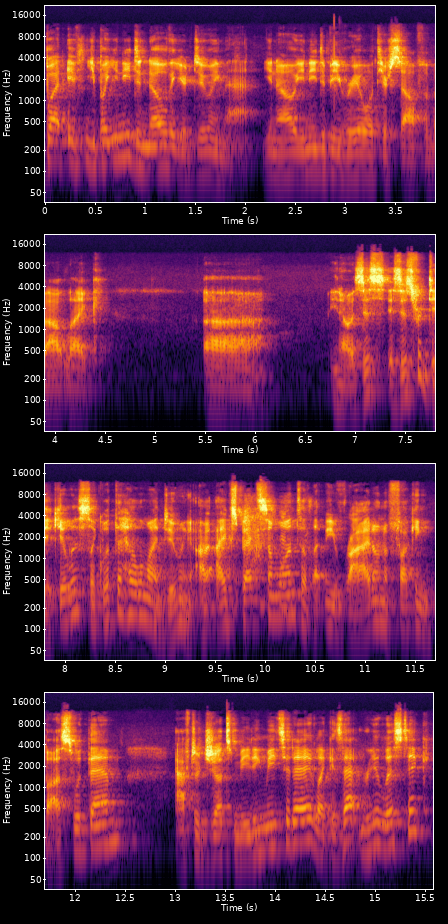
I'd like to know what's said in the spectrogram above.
but if you, but you need to know that you're doing that. You know, you need to be real with yourself about like, uh, you know, is this is this ridiculous? Like, what the hell am I doing? I, I expect someone to let me ride on a fucking bus with them after just meeting me today. Like, is that realistic?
